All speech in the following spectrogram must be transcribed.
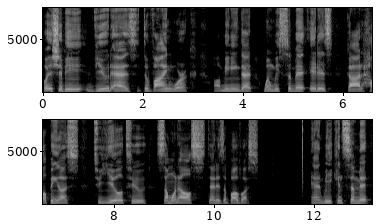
but it should be viewed as divine work uh, meaning that when we submit, it is God helping us to yield to someone else that is above us. And we can submit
